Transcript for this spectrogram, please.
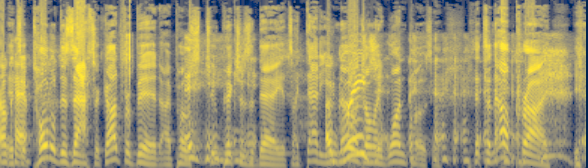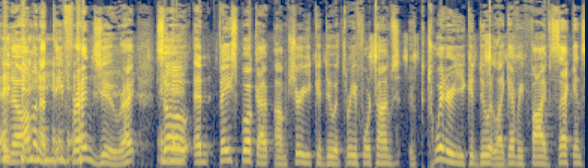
Okay. It's a total disaster. God forbid I post two pictures a day. It's like, Daddy, you Egregious. know it's only one post. It's an outcry. You know, I'm going to defriend you, right? So, uh-huh. and Facebook, I, am sure you could do it three or four times. Twitter, you could do it like every five seconds.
